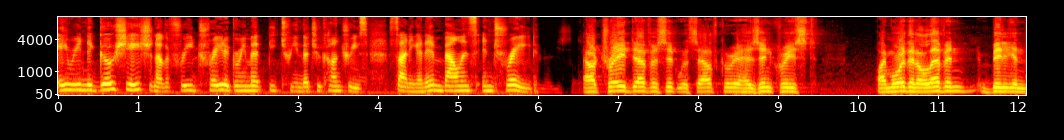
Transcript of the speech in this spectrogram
a renegotiation of the free trade agreement between the two countries, citing an imbalance in trade. Our trade deficit with South Korea has increased by more than $11 billion.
